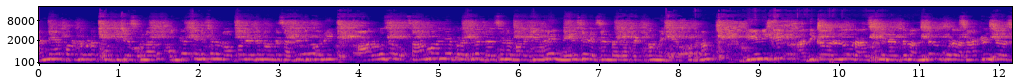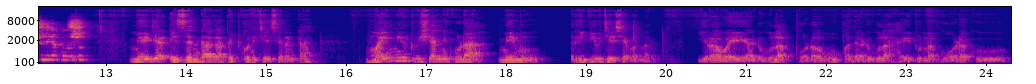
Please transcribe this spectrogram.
అన్ని ఏర్పాట్లు కూడా పూర్తి చేసుకున్నారు. ఇంకా చిన్న చిన్న లోపాలు ఏదైనా ఉంటే సరిదిద్దుకొని ఆ రోజు సామాన్య ప్రజల దర్శన భాగ్యమే మేజర్ ఎజెండాగా పెట్టుకొని మేము చేసుకుంటున్నాం. దీనికి అధికారులు రాజకీయ నేతలు అందరూ కూడా సహకరించాల్సిందిగా కోరుకుంటున్నాం మేజర్ ఎజెండాగా పెట్టుకొని చేశారంట. మైన్యూట్ విషయాల్ని కూడా మేము రివ్యూ చేసామన్నారు ఇరవై అడుగుల పొడవు పది అడుగుల హైట్ ఉన్న గోడకు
